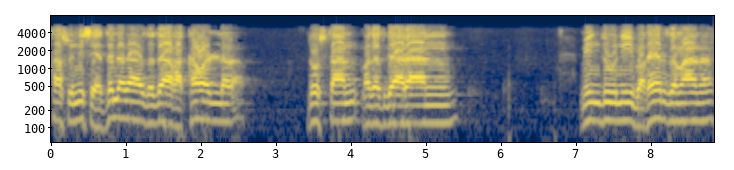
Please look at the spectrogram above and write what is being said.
تاسو نسه دلرا او دغه کول لرا دوستان مددګاران من دونی بغیر زمانه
